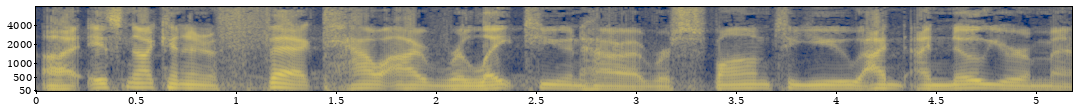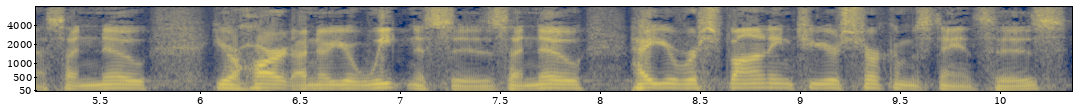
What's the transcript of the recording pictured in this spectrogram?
uh, it's not going to affect how I relate to you and how I respond to you. I, I know you're a mess. I know your heart. I know your weaknesses. I know how you're responding to your circumstances.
